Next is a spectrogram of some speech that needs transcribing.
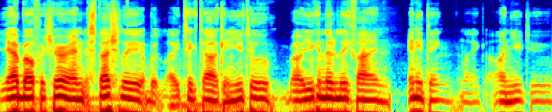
Yeah, bro, for sure, and especially with like TikTok and YouTube, bro, you can literally find anything like on YouTube,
